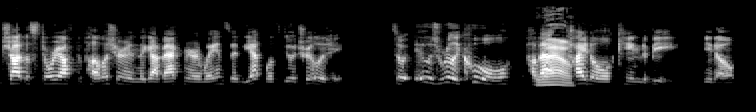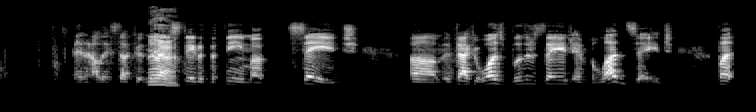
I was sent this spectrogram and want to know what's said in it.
shot the story off the publisher, and they got back to me right away and said, "Yep, let's do a trilogy." So it was really cool how that Wow. title came to be, you know, and how they stuck to it. And then I Yeah. stayed with the theme of sage. Um, in fact, it was Blizzard Sage and Blood Sage, but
